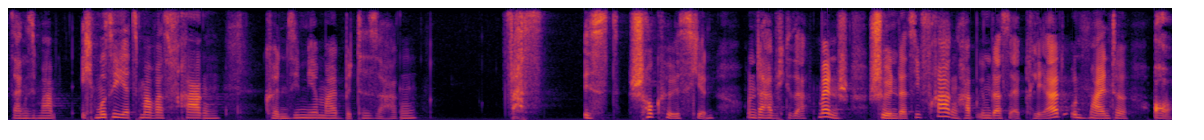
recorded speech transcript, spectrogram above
Sagen Sie mal, ich muss Sie jetzt mal was fragen. Können Sie mir mal bitte sagen, was ist Schockhöschen? Und da habe ich gesagt, Mensch, schön, dass Sie fragen. Habe ihm das erklärt und meinte, oh,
